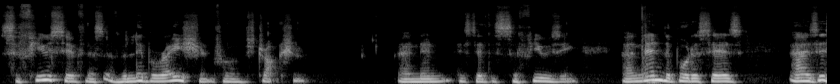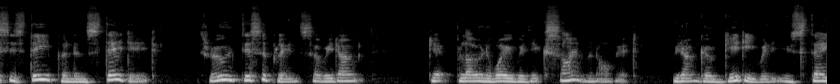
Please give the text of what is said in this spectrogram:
suffusiveness of the liberation from obstruction. And then instead the suffusing. And then the Buddha says, as this is deepened and steadied through discipline, so we don't get blown away with the excitement of it, we don't go giddy with it, you stay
